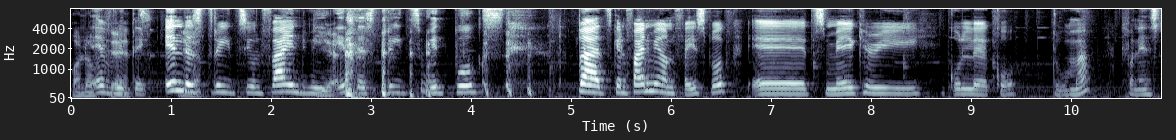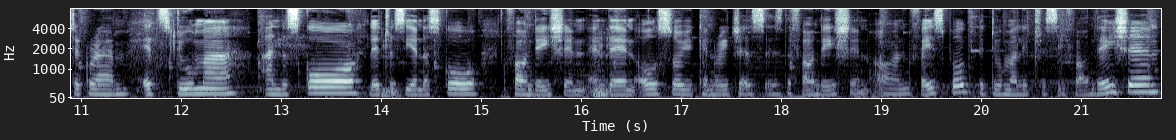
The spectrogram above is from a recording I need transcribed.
all of Everything. that. In the streets, you'll find me Yeah. in the streets with books. But you can find me on Facebook. It's Mercury Kuleko Duma. On Instagram, it's Duma underscore literacy mm. underscore foundation. And mm. then also you can reach us as the foundation on Facebook, the Duma Literacy Foundation.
